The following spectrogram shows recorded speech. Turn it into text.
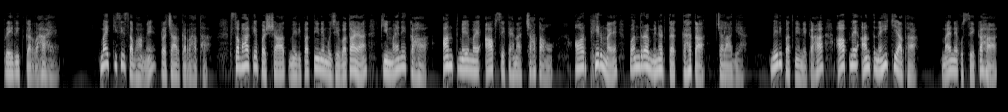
प्रेरित कर रहा है। मैं किसी सभा में प्रचार कर रहा था। सभा के पश्चात मेरी पत्नी ने मुझे बताया कि मैंने कहा, अंत में मैं आपसे कहना चाहता हूँ। और फिर मैं पंद्रह मिनट तक कहता चला गया। मेरी पत्नी ने कहा, आपने अंत नहीं किया था। मैंने उससे कहा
